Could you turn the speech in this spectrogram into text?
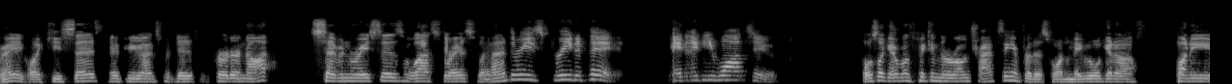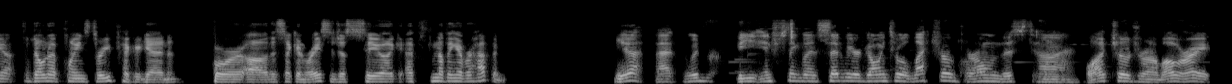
Right, like you said, if you guys did heard or not, seven races. Last race we had. Three is free to pick, and if you want to, Looks like everyone's picking their own tracks again for this one. Maybe we'll get a funny Donut Plains three pick again for uh, the second race to just see like if nothing ever happened. Yeah, that would be interesting, but instead we are going to Electrodrome this time. Electrodrome. All right.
